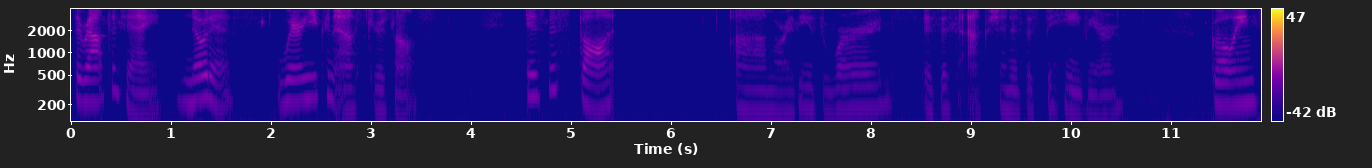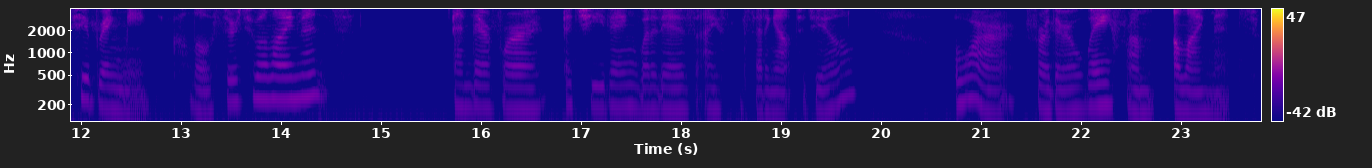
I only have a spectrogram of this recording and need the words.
Throughout the day, notice where you can ask yourself Is this thought um, or these words, is this action, is this behavior going to bring me closer to alignment and therefore achieving what it is I'm setting out to do, or further away from alignment,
